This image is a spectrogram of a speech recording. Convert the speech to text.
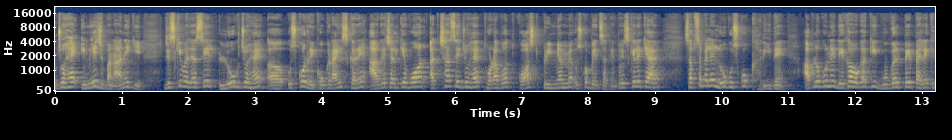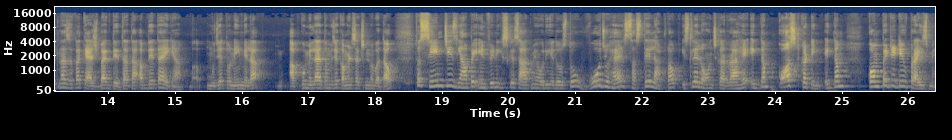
जो है इमेज बनाने की, जिसकी वजह से लोग जो है उसको रिकॉग्नाइज करें, आगे चल के वो और अच्छा से जो है थोड़ा बहुत कॉस्ट प्रीमियम में उसको बेच सकें। तो इसके लिए क्या है? सबसे पहले लोग उसको खरीदें। आप लोगों ने देखा होगा कि गूगल पे पहले कितना ज़्यादा कैशबैक देता था। अब देता है क्या? मुझे तो नहीं मिला। आपको मिला है तो मुझे कमेंट सेक्शन में बताओ। तो सेम चीज़ यहाँ पे इन्फिनिक्स के साथ में हो रही है दोस्तों। वो जो है सस्ते लैपटॉप इसलिए लॉन्च कर रहा है, एकदम कॉस्ट कटिंग एकदम कॉम्पिटेटिव प्राइस में।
